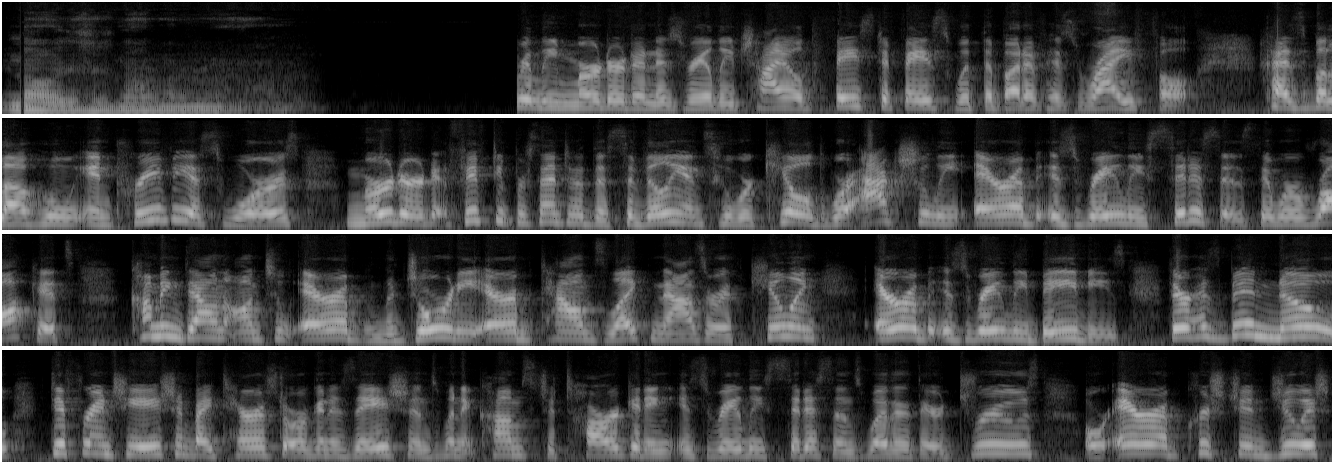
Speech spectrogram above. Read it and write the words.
No, this is not murdered an Israeli child face to face with the butt of his rifle. Hezbollah, who in previous wars murdered 50% of the civilians who were killed, were actually Arab Israeli citizens. There were rockets coming down onto Arab, majority Arab towns like Nazareth, killing Arab Israeli babies. There has been no differentiation by terrorist organizations when it comes to targeting Israeli citizens, whether they're Druze or Arab, Christian, Jewish,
